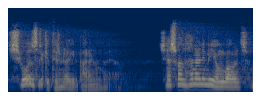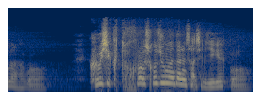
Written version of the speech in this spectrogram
시원스럽게 드러나기를 바라는 거예요. 최소한 하나님의 영광을 전하고 그것이 그토록 소중하다는 사실을 얘기했고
